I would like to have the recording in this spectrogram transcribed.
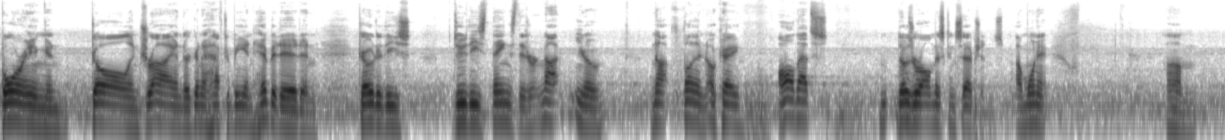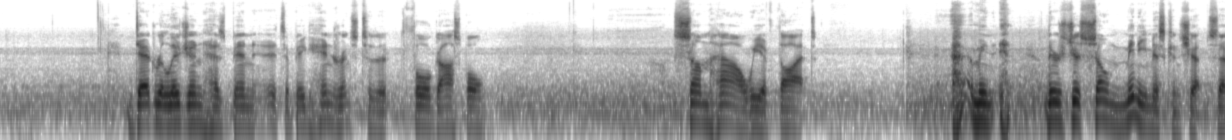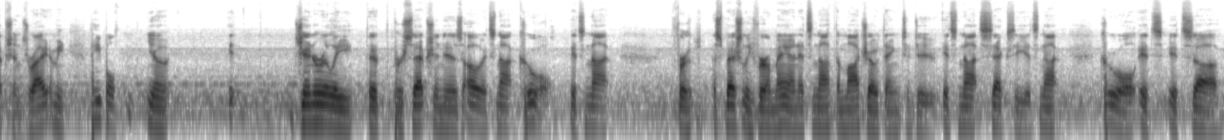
boring and dull and dry and they're going to have to be inhibited and go to these do these things that are not you know not fun okay all that's those are all misconceptions. I want to. Um, dead religion has been it's a big hindrance to the full gospel. Somehow we have thought. I mean, there's just so many misconceptions, right? I mean, people, you know, it, generally the perception is, oh, it's not cool. It's not for especially for a man, it's not the macho thing to do. It's not sexy. It's not cool. It's it's uh,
